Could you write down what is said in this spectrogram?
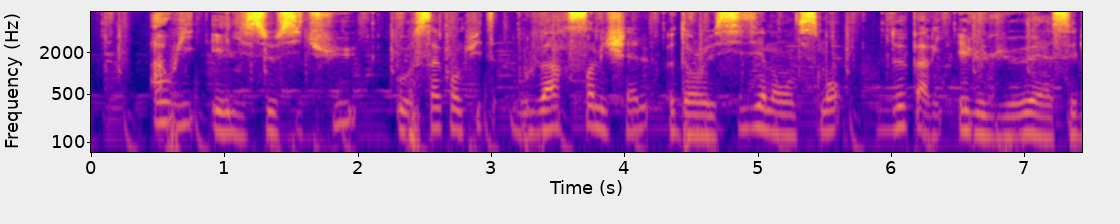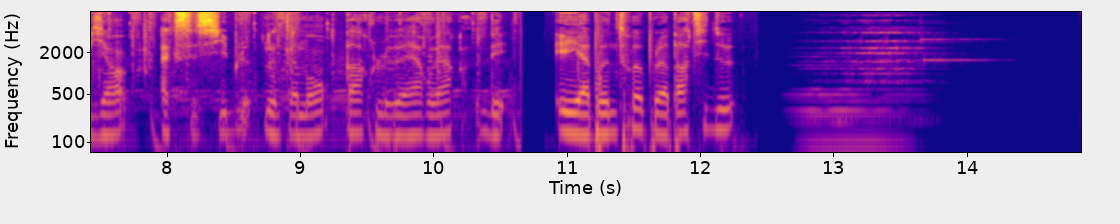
Ah oui, et il se situe au 58 boulevard Saint-Michel dans le 6e arrondissement de Paris. Et le lieu est assez bien accessible, notamment par le RER B. Et abonne-toi pour la partie 2.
